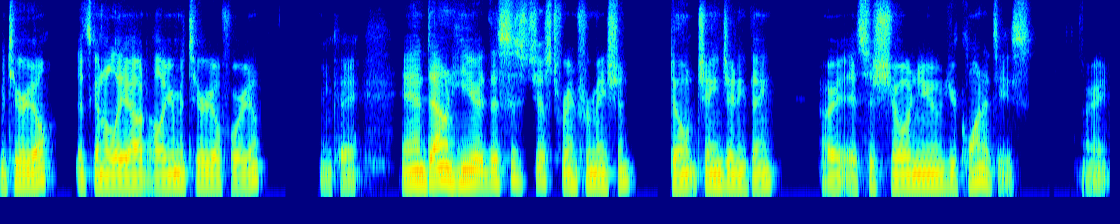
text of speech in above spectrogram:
material. It's gonna lay out all your material for you. Okay. And down here, this is just for information. Don't change anything. All right. It's just showing you your quantities. All right.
